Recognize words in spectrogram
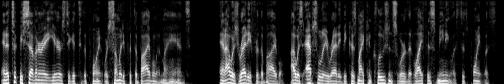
And it took me seven or eight years to get to the point where somebody put the Bible in my hands. And I was ready for the Bible. I was absolutely ready because my conclusions were that life is meaningless. It's pointless.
